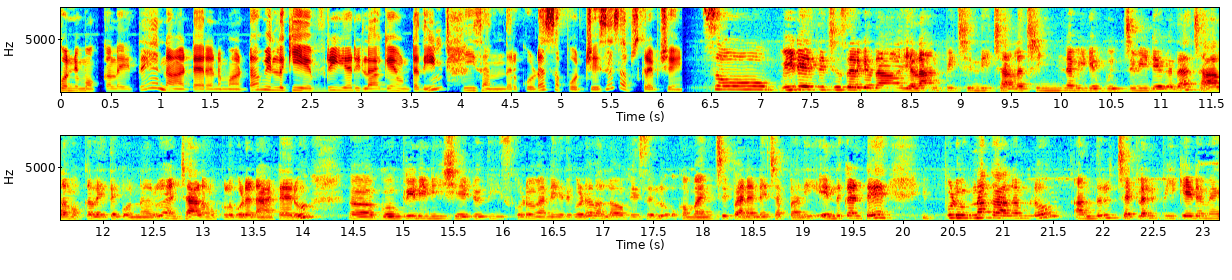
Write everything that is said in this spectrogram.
కొన్ని మొక్కలు అయితే నాటారనమాట వీళ్ళకి ఎవ్రీ ఇయర్ ఇలాగే ఉంటుంది. ప్లీజ్ అందరు కూడా సపోర్ట్ చేసి సబ్స్క్రైబ్ చేయండి. సో వీడియో అయితే చూసారు కదా? ఎలా అనిపించింది? చాలా చిన్న వీడియో బుజ్జి వీడియో కదా? చాలా మొక్కలు అయితే కొన్నారు. అండ్ చాలా మొక్కలు కూడా నాటారు. గో గ్రీన్ ఇనిషియేటివ్ తీసుకోవడం అనేది కూడా వాళ్ళ ఆఫీసర్లు ఒక మంచి పని అనే చెప్పాలి. ఎందుకంటే ఇప్పుడున్న కాలంలో అందరూ చెట్లను పీకేయడమే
